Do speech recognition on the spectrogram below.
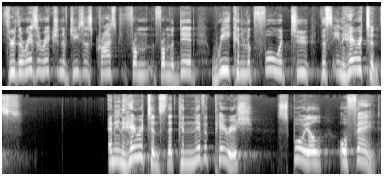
through the resurrection of Jesus Christ from, from the dead, we can look forward to this inheritance. An inheritance that can never perish, spoil, or fade.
